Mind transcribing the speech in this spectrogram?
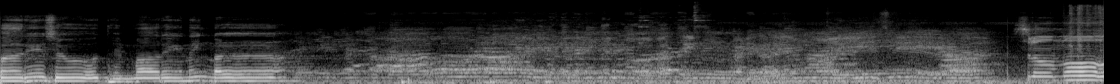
പരിശുദ്ധന്മാരെ നിങ്ങൾ. നിങ്ങൾക്കെല്ലാവർക്കും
